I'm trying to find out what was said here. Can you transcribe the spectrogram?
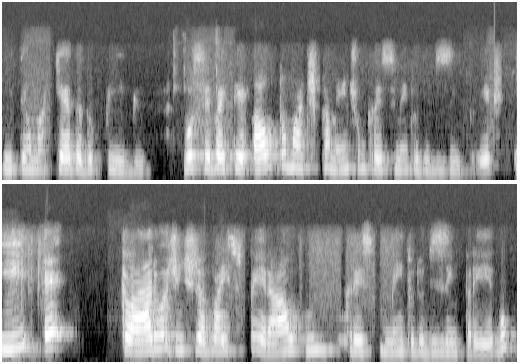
e ter uma queda do PIB você vai ter automaticamente um crescimento do desemprego. E é claro, a gente já vai esperar um crescimento do desemprego,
